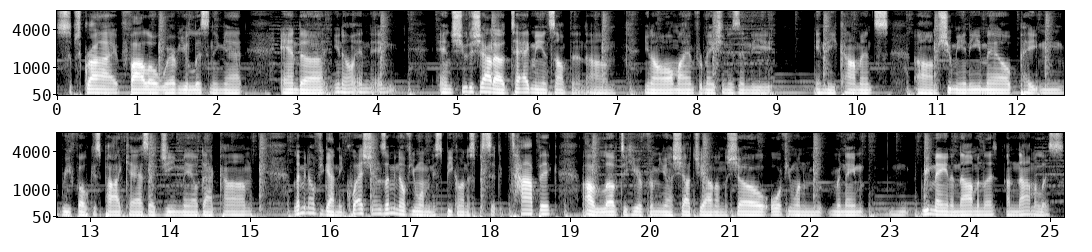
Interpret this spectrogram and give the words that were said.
subscribe, follow wherever you're listening at, and uh, you know, and and and shoot a shout out, tag me in something. Um, you know, all my information is in the in the comments. Um, shoot me an email, Peyton Refocus Podcast at gmail.com. Let me know if you got any questions. Let me know if you want me to speak on a specific topic. I would love to hear from you. I'll shout you out on the show. Or if you want to remain, remain anomalous, anomalous,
